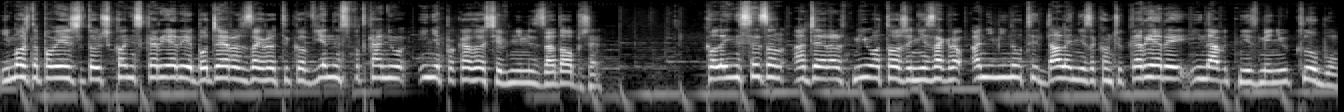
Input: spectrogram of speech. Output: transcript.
I można powiedzieć, że to już koniec kariery, bo Gerard zagrał tylko w jednym spotkaniu i nie pokazał się w nim za dobrze. Kolejny sezon, a Gerard mimo to, że nie zagrał ani minuty, dalej nie zakończył kariery i nawet nie zmienił klubu.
